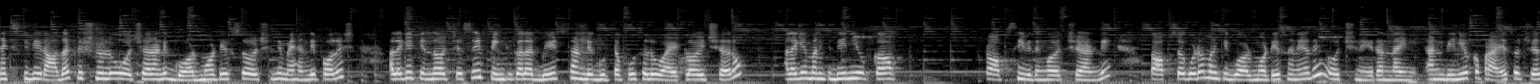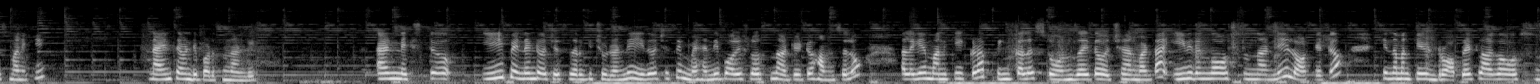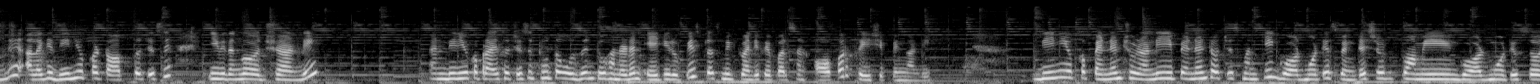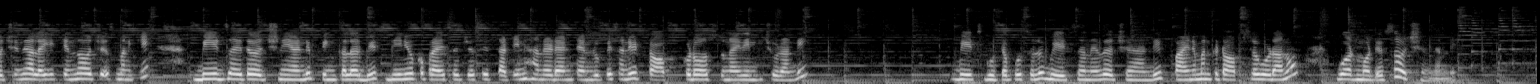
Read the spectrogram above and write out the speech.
నెక్స్ట్ ఇది రాధాకృష్ణులు వచ్చారండి. గాడ్ మోటివ్స్తో వచ్చింది మెహందీ పాలిష్. అలాగే కింద వచ్చేసి పింక్ కలర్ బీడ్స్ అండ్ గుట్ట పూసలు white లో ఇచ్చారు. అలాగే మనకి దీని యొక్క టాప్స్ ఈ విధంగా వచ్చాయండి. టాప్స్లో కూడా మనకి గాడ్ మోటివ్స్ అనేది వచ్చినాయి రన్ అయినాయి. అండ్ దీని యొక్క ప్రైస్ వచ్చేసి మనకి నైన్ సెవెంటీ పడుతుందండి. అండ్ నెక్స్ట్ ఈ పెండెంట్ వచ్చేసరికి చూడండి ఇది వచ్చేసి మెహందీ పాలిష్లో వస్తుంది అటు ఇటు హంసలు. అలాగే మనకి ఇక్కడ పింక్ కలర్ స్టోన్స్ అయితే వచ్చాయన్నమాట. ఈ విధంగా వస్తుందండి లాకెట్. కింద మనకి డ్రాప్లెట్ లాగా వస్తుంది. అలాగే దీని యొక్క టాప్స్ వచ్చేసి ఈ విధంగా వచ్చాయండి. అండ్ దీని యొక్క ప్రైస్ వచ్చేసి two thousand two hundred and eighty rupees plus మీకు twenty five percent offer free shipping అండి. దీని యొక్క పెండెంట్ చూడండి. ఈ పెండెంట్ వచ్చేసి మనకి god motifs. Venkateswara Swamy god మోటివ్స్తో వచ్చింది. అలాగే కింద వచ్చేసి మనకి బీడ్స్ అయితే వచ్చినాయి అండి పింక్ కలర్ బీడ్స్. దీని యొక్క ప్రైస్ వచ్చేసి thirteen hundred and ten rupees అండి. టాప్స్ కూడా వస్తున్నాయి దీనికి చూడండి. బీడ్స్ గుట్ట పూసలు బీడ్స్ అనేది వచ్చాయండి. పైన మనకి టాప్స్లో కూడాను గాడ్ మోటివ్స్ వచ్చిందండి.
